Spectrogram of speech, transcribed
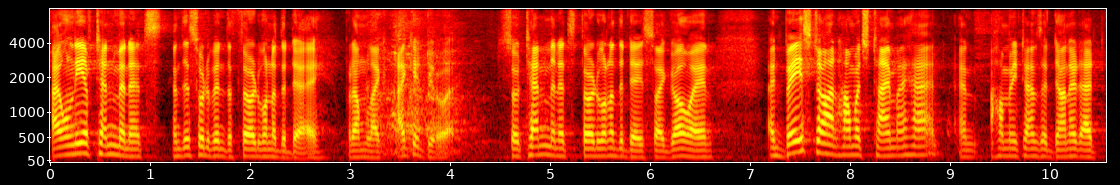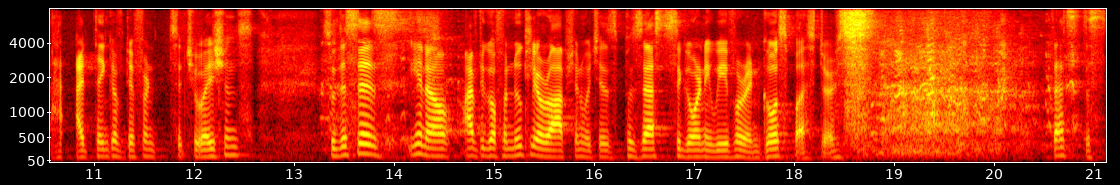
I only have 10 minutes, and this would have been the third one of the day. But I'm like, I could do it. So 10 minutes, third one of the day. So I go in, and based on how much time I had and how many times I'd done it, I'd, I'd think of different situations. So this is, you know, I have to go for nuclear option, which is possessed Sigourney Weaver in Ghostbusters. That's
